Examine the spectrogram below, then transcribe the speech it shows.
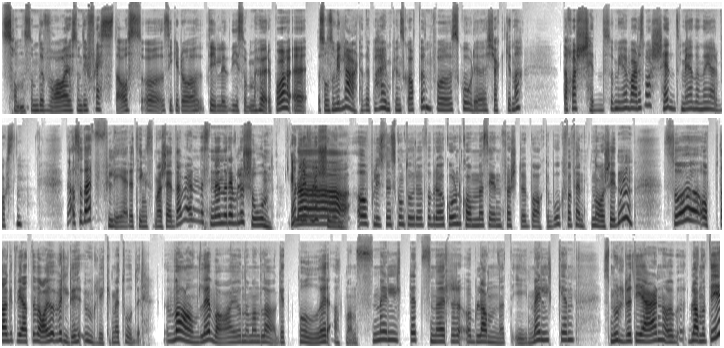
sånn som det var, som de fleste av oss, og sikkert òg til de som hører på, eh, sånn som vi lærte det på heimkunnskapen på skolekjøkkenet. Det har skjedd så mye. Hva er det som har skjedd med denne gjærbaksten? Altså, det er flere ting som har skjedd. Det er nesten en revolusjon. En revolusjon. da. Opplysningskontoret for brød og korn kom med sin første bakebok for 15 år siden, så oppdaget vi at det var jo veldig ulike metoder. Det vanlige var jo når man laget boller, at man smeltet smør og blandet i melken, smuldret i jern og blandet i.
